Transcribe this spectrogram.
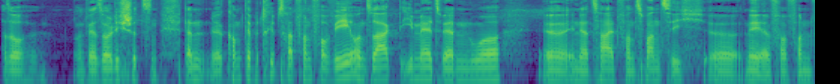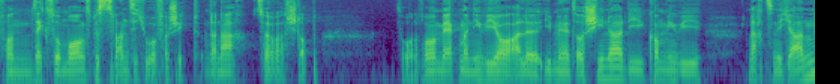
Also und wer soll dich schützen? Dann äh, kommt der Betriebsrat von VW und sagt, E-Mails werden nur äh, in der Zeit von 20, äh, nee, äh, von, von, von 6 Uhr morgens bis 20 Uhr verschickt und danach Server Stopp. So, und man merkt man irgendwie, ja, alle E-Mails aus China, die kommen irgendwie nachts nicht an,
